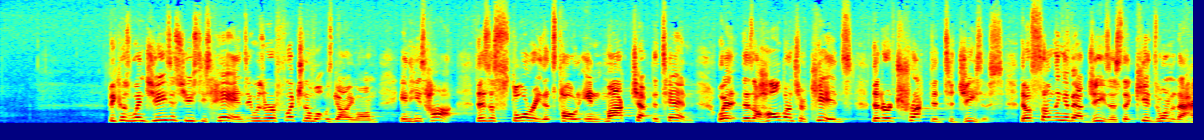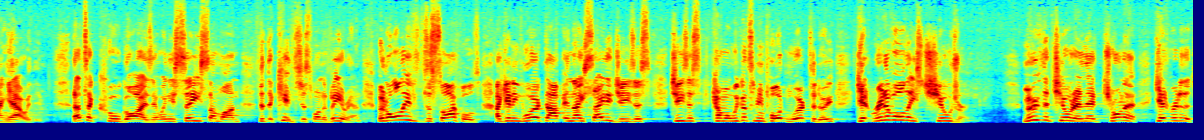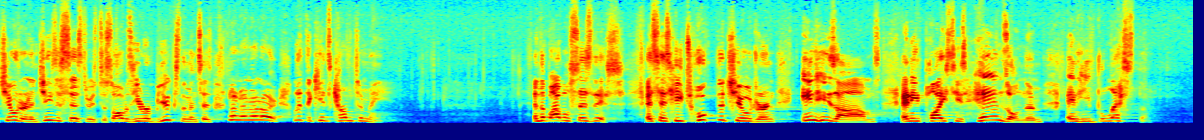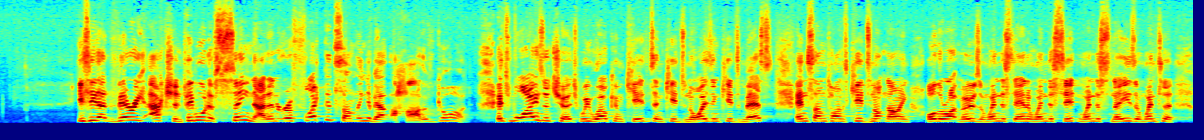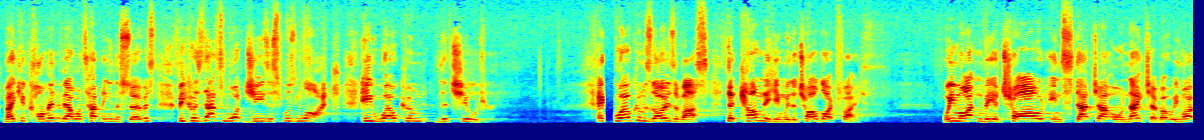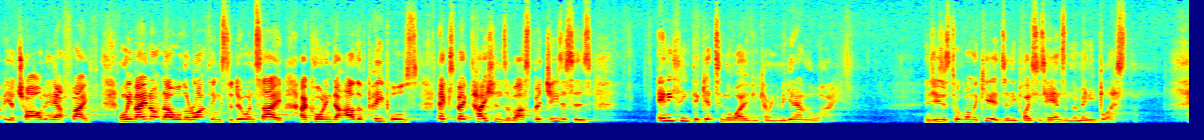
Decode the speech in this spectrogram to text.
Because when Jesus used his hands, it was a reflection of what was going on in his heart. There's a story that's told in Mark chapter 10 where there's a whole bunch of kids that are attracted to Jesus. There was something about Jesus that kids wanted to hang out with him. That's a cool guy, isn't it? When you see someone that the kids just want to be around. But all his disciples are getting worked up and they say to Jesus, Jesus, come on, we've got some important work to do. Get rid of all these children. Move the children, and they're trying to get rid of the children. And Jesus says to his disciples, He rebukes them and says, No, no, no, no, let the kids come to me. And the Bible says this it says, He took the children in His arms and He placed His hands on them and He blessed them. You see, that very action, people would have seen that and it reflected something about the heart of God. It's why, as a church, we welcome kids and kids' noise and kids' mess, and sometimes kids not knowing all the right moves and when to stand and when to sit and when to sneeze and when to make a comment about what's happening in the service, because that's what Jesus was like. He welcomed the children. And he welcomes those of us that come to him with a childlike faith. We mightn't be a child in stature or nature, but we might be a child in our faith. And we may not know all the right things to do and say according to other people's expectations of us, but Jesus says, anything that gets in the way of you coming to me, get out of the way. And Jesus took on the kids and he placed his hands on them and he blessed them.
